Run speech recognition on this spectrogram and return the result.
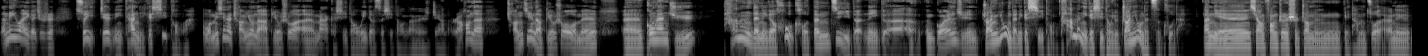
那另外一个就是，所以就你看，你一个系统啊，我们现在常用的啊，比如说呃，Mac 系统、Windows 系统，当然是这样的。然后呢，常见的，比如说我们呃，公安局他们的那个户口登记的那个公安局专用的那个系统，他们那个系统有专用的字库的。当年像方正是专门给他们做的，那个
